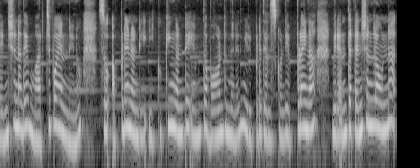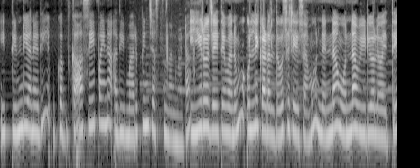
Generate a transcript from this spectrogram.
టెన్షన్ అదే మర్చిపోయాను నేను. సో అప్పుడేనండి ఈ కుకింగ్ అంటే ఎంత బాగుంటుంది అనేది మీరు ఇప్పుడే తెలుసుకోండి. ఎప్పుడైనా మీరు ఎంత టెన్షన్లో ఉన్నా ఈ తిండి అనేది ఒక కాసేపు అయినా అది మరిపించేస్తుంది అనమాట ఈ రోజైతే మనము ఉల్లికడల దోశ చేసాము నిన్న మొన్న వీడియోలో అయితే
